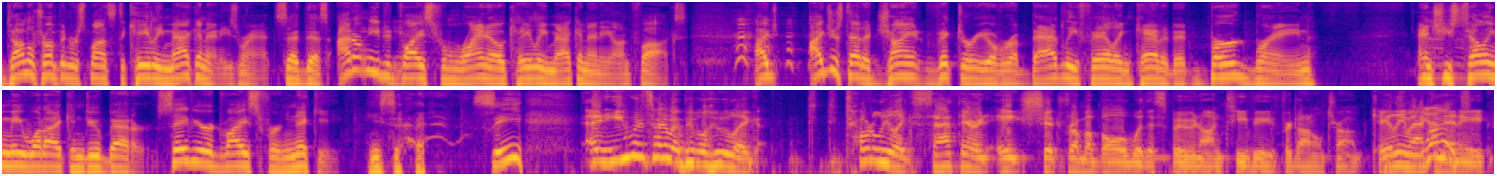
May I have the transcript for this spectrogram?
Donald Trump, in response to Kayleigh McEnany's rant, said this I don't need advice from RINO Kayleigh McEnany on Fox. I, I just had a giant victory over a badly failing candidate, Bird Brain, and she's telling me what I can do better. Save your advice for Nikki, he said. See? And you were talking about people who, like, t- totally like sat there and ate shit from a bowl with a spoon on TV for Donald Trump. Kayleigh McEnany right.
